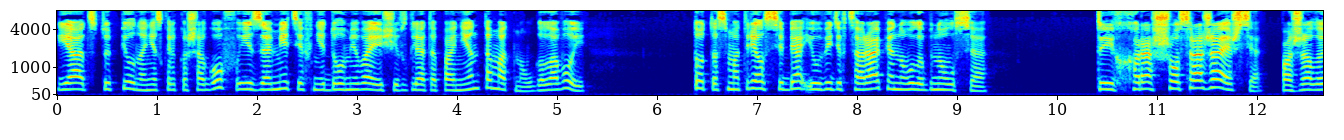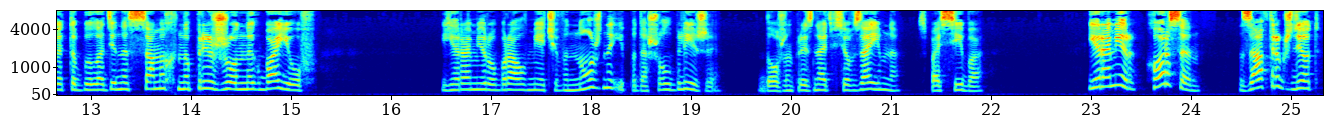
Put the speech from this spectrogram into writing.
Я отступил на несколько шагов и, заметив недоумевающий взгляд оппонента, мотнул головой. Тот осмотрел себя и, увидев царапину, улыбнулся. «Ты хорошо сражаешься. Пожалуй, это был один из самых напряженных боев». Яромир убрал меч в ножны и подошел ближе. «Должен признать, все взаимно. Спасибо». «Яромир! Хорсен! Завтрак ждет!»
